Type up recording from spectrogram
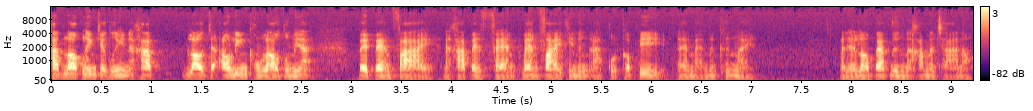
คัดลอกลิงก์จากตรงนี้นะครับเราจะเอาลิงก์ของเราตรงเนี้ยไปแปลงไฟล์นะครับไปแปลงแปลงไฟล์ทีหนึ่งอะกด copy ได้ไหมมันขึ้นไหมอะเดี๋ยวรอแป๊บหนึ่งนะครับมันช้าเนาะ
